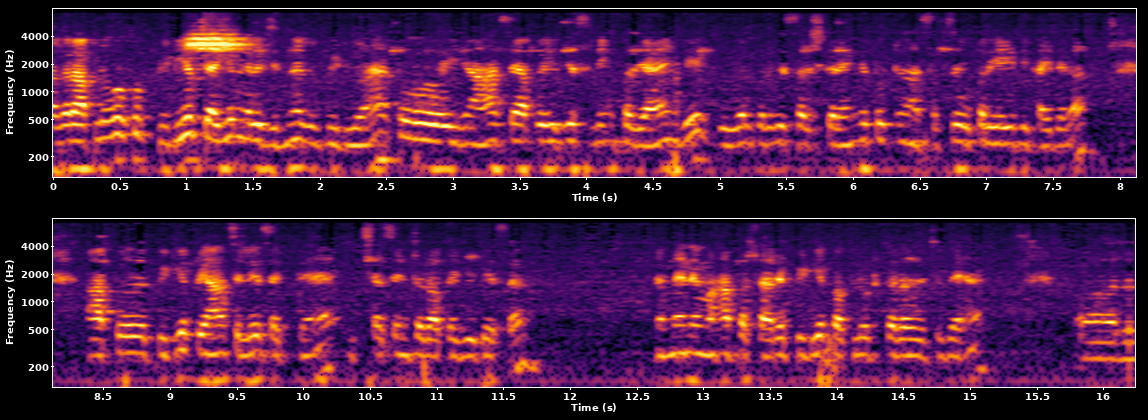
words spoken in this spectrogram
अगर आप लोगों को पीडीएफ चाहिए, मेरे जितने भी वीडियो हैं तो यहाँ से आप इस लिंक पर जाएँगे गूगल पर भी सर्च करेंगे तो सबसे ऊपर यही दिखाई देगा। आप पीडीएफ यहाँ से ले सकते हैं, इच्छा सेंटर ऑफ़ एजुकेशन मैंने वहाँ पर सारे पीडीएफ अपलोड कर चुके हैं। और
